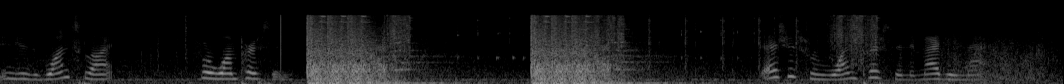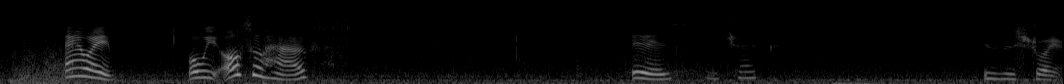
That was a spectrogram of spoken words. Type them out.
in just one slot for one person. That's just for one person, imagine that. Anyway, what we also have is, let me check, is the Destroyer.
